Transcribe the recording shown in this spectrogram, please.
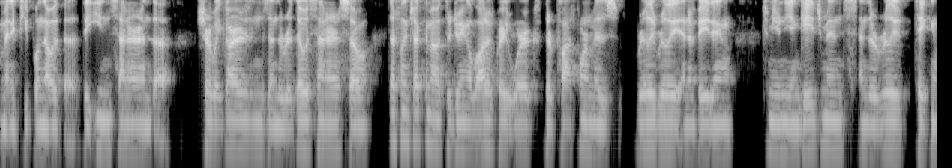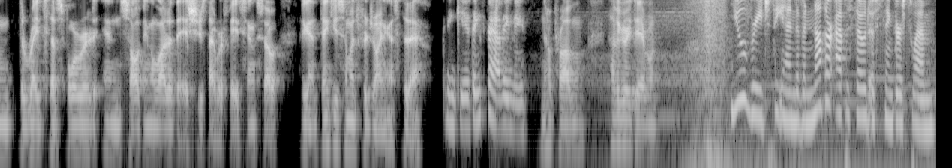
Many people know the, the Eaton Center and the Sherway Gardens and the Rideau Center. So definitely check them out. They're doing a lot of great work. Their platform is really, really innovating community engagements and they're really taking the right steps forward in solving a lot of the issues that we're facing. So again, thank you so much for joining us today. Thank you. Thanks for having me. No problem. Have a great day, everyone. You've reached the end of another episode of Sync or Swim.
